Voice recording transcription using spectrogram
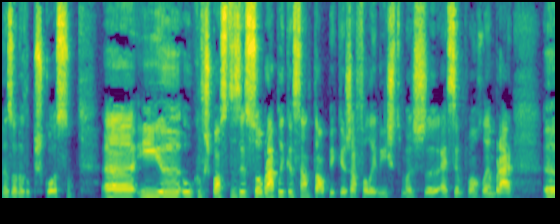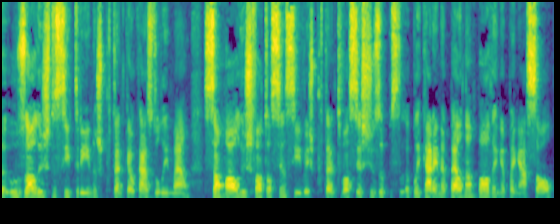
na zona do pescoço. Uh, e uh, o que vos posso dizer sobre a aplicação tópica, já falei nisto, mas uh, é sempre bom relembrar. Os óleos de citrinos, portanto, que é o caso do limão, são óleos fotossensíveis, portanto, vocês se os aplicarem na pele não podem apanhar sol,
